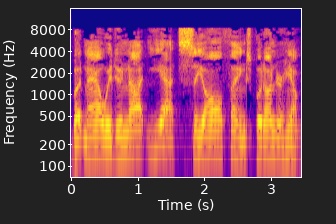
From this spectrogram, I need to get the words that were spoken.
But now we do not yet see all things put under him.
